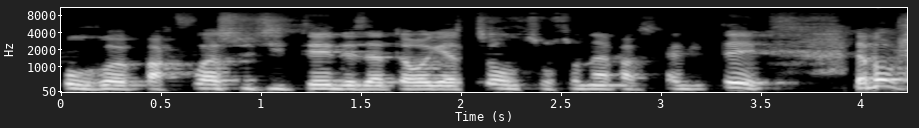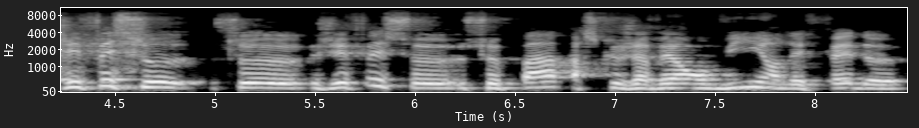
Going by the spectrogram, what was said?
pour euh, parfois susciter des interrogations sur son impartialité. D'abord, j'ai fait ce, ce j'ai fait ce, ce, pas parce que j'avais envie, en effet, de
